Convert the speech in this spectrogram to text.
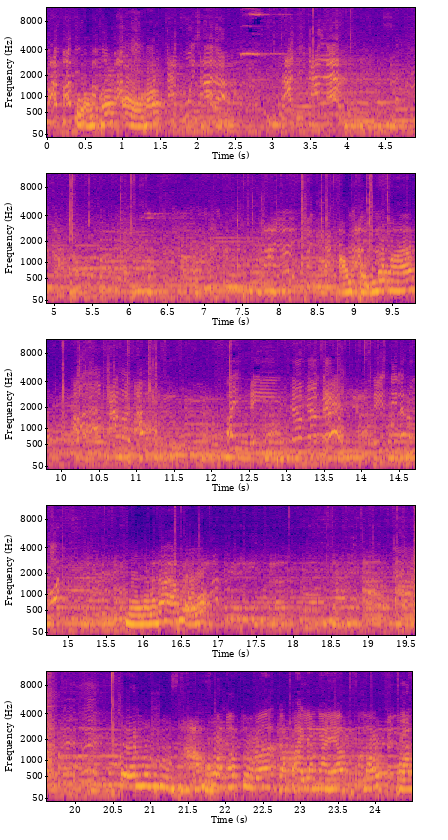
ปั๊บปั๊บตัวเขาออกครับกลางคุยชาติอะชาติที่กลางนะได้เลยเอาตีลงมาครับปั๊บออกกลางเลยปั๊บเฮ้ยไอ้เกลเกลเกลตีตีแล้วตรงรถโมงออกมาได้ครับพี่โอ ดนลุมอยู่สามคนครับตัวจะไปยังไงครับแล้วบอล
